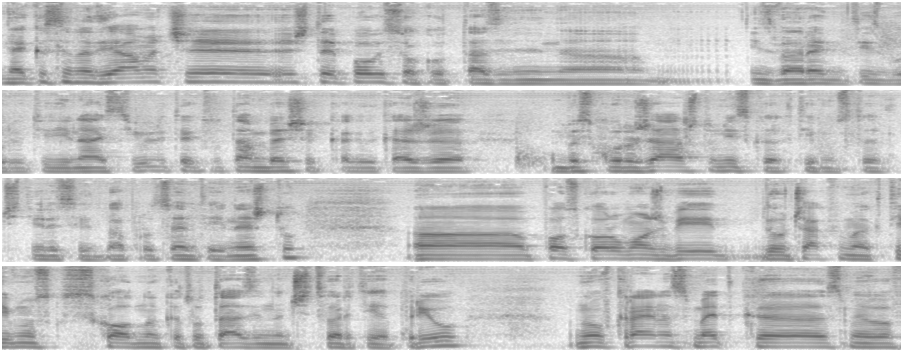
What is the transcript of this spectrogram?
нека се надяваме, че ще е по-висока от тази на извънредните избори от 11 юли, тъй като там беше, как да кажа, обезкуражаващо ниска активността, 42% и нещо. по-скоро, може би, да очакваме активност сходна като тази на 4 април, но в крайна сметка сме в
